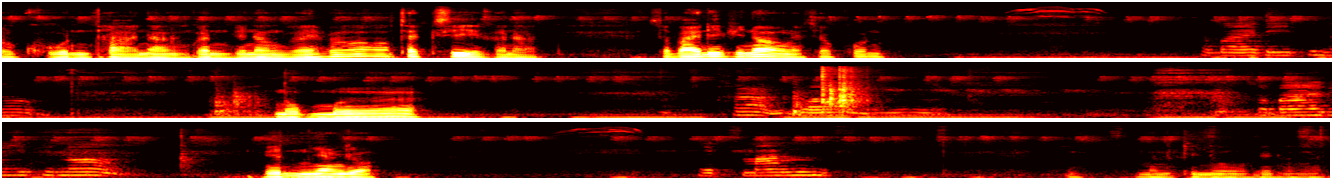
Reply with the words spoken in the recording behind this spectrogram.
จ้าคุณทานังกันพี่น้องเลยโอ้แท็กซี่ขนาด สบายดีพี่น้องเลยเจ้าคุณสบายดีพี่น้องหนบมือข้านว่างนี่สบายดีพี่น้องเห็นยังอยู่เห็ดมัน มันกินโนพี่น้องเลย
